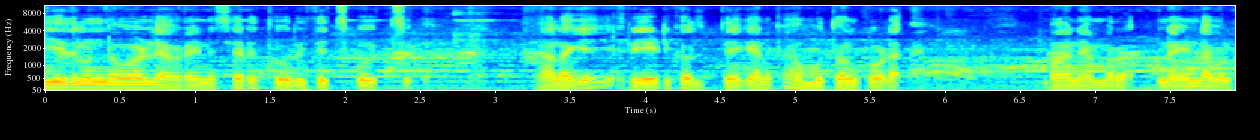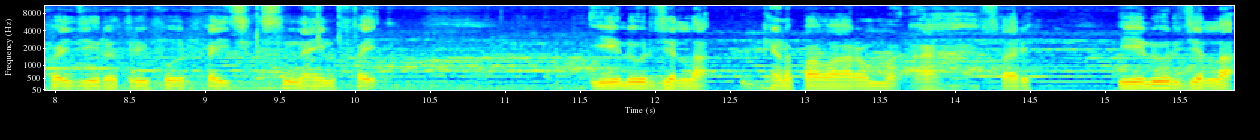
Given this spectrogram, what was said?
గేదెలు ఉన్న వాళ్ళు ఎవరైనా సరే తోలి తెచ్చుకోవచ్చు. అలాగే రేటు కొలితే కనుక అమ్ముతాం కూడా. మా number nine double five zero three four five six nine five. Eluru జిల్లా గణపవారం సారీ ఏలూరు జిల్లా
